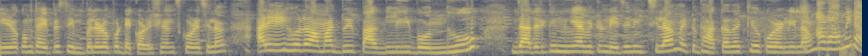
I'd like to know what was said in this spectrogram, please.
এইরকম টাইপের সিম্পলের ওপর ডেকোরেশনস করেছিলাম। আর এই হলো আমার দুই পাগলি বন্ধু যাদেরকে নিয়ে আমি একটু নেচে নিচ্ছিলাম, একটু ধাক্কাধাক্কিও করে নিলাম। আর আমি না,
